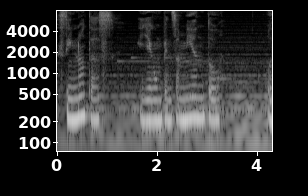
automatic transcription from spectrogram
si notas y llega un pensamiento o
